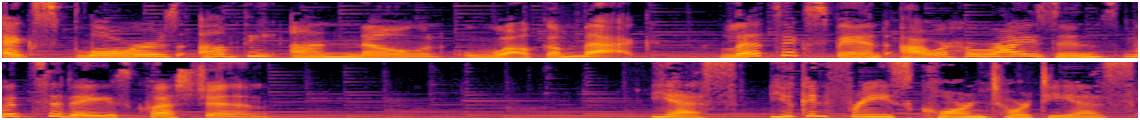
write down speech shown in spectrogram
Explorers of the unknown, welcome back. Let's expand our horizons with today's question. Yes, you can freeze corn tortillas.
